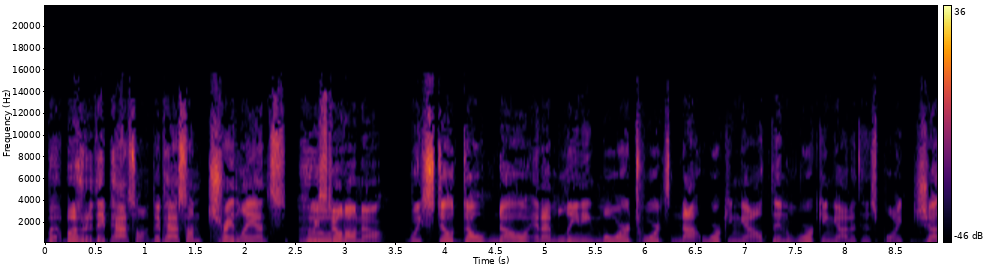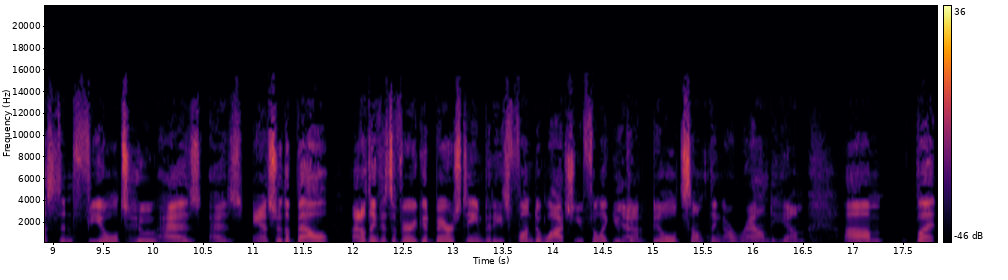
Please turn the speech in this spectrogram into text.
but but who did they pass on? They pass on Trey Lance, who we still don't know we still don't know, and I'm leaning more towards not working out than working out at this point. Justin Fields, who has has answered the bell, I don't think that's a very good Bears team, but he's fun to watch. You feel like you yeah. can build something around him. Um, but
